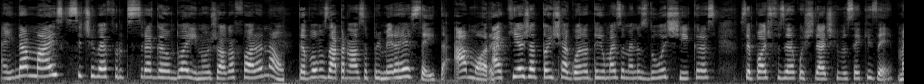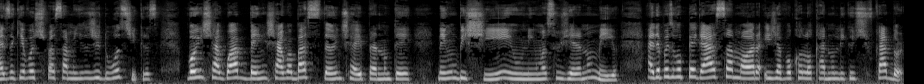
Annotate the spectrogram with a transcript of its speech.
Ainda mais que se tiver fruto estragando aí, não joga fora não. Então vamos lá para nossa primeira receita, a amora. Aqui eu já tô enxaguando, eu tenho mais ou menos duas xícaras. Você pode fazer a quantidade que você quiser, mas aqui eu vou te passar a medida de duas xícaras. Vou enxaguar bem, enxágua bastante aí para não ter nenhum bichinho, nenhuma sujeira no meio. Aí depois eu vou pegar essa amora e já vou colocar no liquidificador.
